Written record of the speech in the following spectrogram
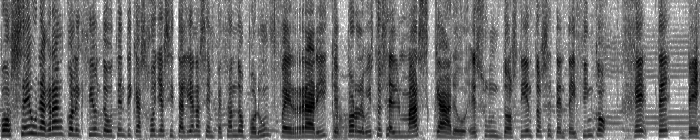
posee una gran colección de auténticas joyas italianas empezando por un Ferrari que Ah. por lo visto es el más caro, es un 275 GTB.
